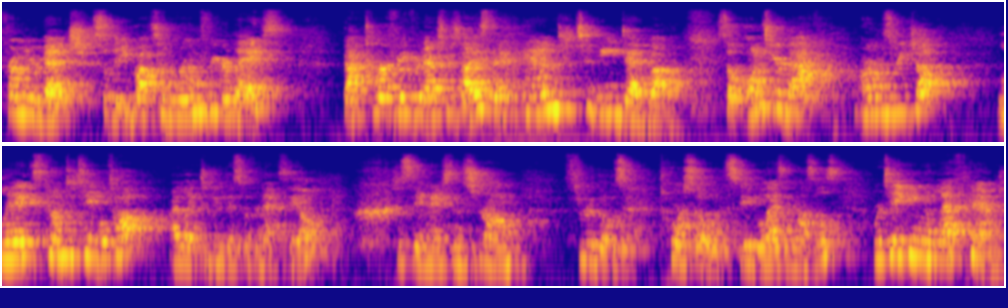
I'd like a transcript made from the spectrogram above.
from your bench so that you've got some room for your legs. Back to our favorite exercise, the hand to knee dead bug. So onto your back, arms reach up, legs come to tabletop. I like to do this with an exhale to stay nice and strong through those torso stabilizing muscles. We're taking the left hand,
